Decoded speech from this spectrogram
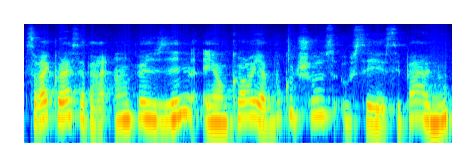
c'est vrai que là, ça paraît un peu usine. Et encore, il y a beaucoup de choses où c'est pas à nous.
